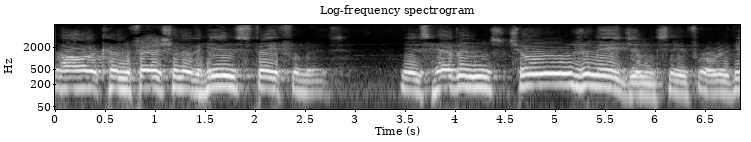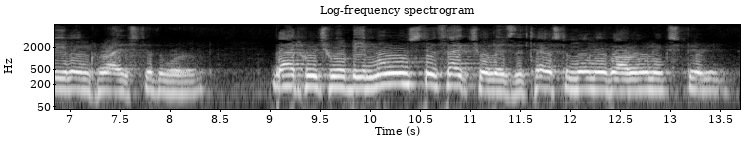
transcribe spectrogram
Our confession of His faithfulness is heaven's chosen agency for revealing Christ to the world. That which will be most effectual is the testimony of our own experience.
